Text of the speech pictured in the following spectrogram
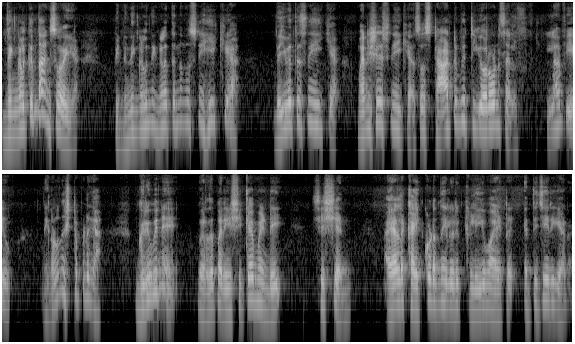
നിങ്ങൾക്കും താങ്ക്സ് പറയുക. പിന്നെ നിങ്ങൾ നിങ്ങളെ തന്നെ ഒന്ന് സ്നേഹിക്കുക. ദൈവത്തെ സ്നേഹിക്കുക. മനുഷ്യരെ സ്നേഹിക്കുക. So start with your own self love you നിങ്ങളൊന്ന് ഇഷ്ടപ്പെടുക. ഗുരുവിനെ വെറുതെ പരീക്ഷിക്കാൻ വേണ്ടി ശിഷ്യൻ അയാളുടെ കൈക്കുടന്നയിൽ ഒരു കിളിയുമായിട്ട് എത്തിച്ചേരുകയാണ്.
